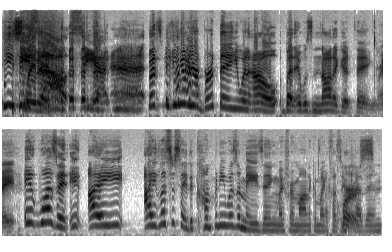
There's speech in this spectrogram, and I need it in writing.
peace later. out. See ya. Eh. But speaking of your birthday, you went out, but it was not a good thing, right? It wasn't. It. I. I let's just say the company was amazing. My friend Monica, my cousin course. Kevin,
